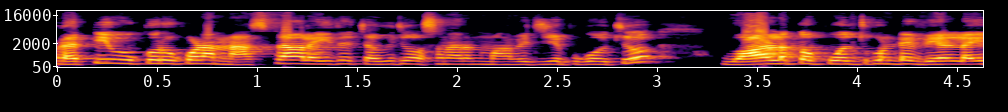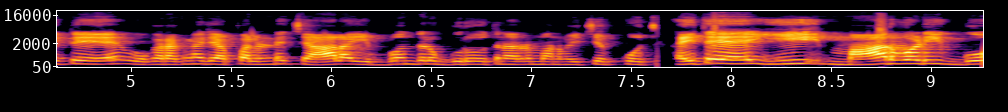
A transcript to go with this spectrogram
ప్రతి ఒక్కరు కూడా నష్టాలు అయితే చవి చూస్తున్నారని మనం అయితే చెప్పుకోవచ్చు. వాళ్ళతో పోల్చుకుంటే వీళ్ళైతే ఒక రకంగా చెప్పాలంటే చాలా ఇబ్బందులకు గురవుతున్నారని మనం చెప్పుకోవచ్చు. అయితే ఈ మార్వడి గో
